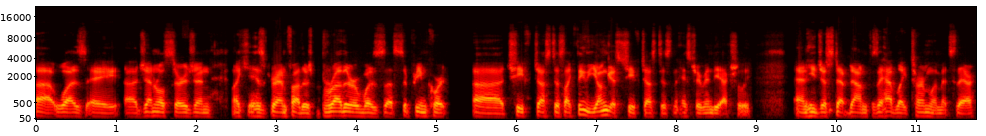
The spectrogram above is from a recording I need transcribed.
uh, was a, a, general surgeon. Like his grandfather's brother was a Supreme Court uh, Chief Justice, like the youngest Chief Justice in the history of India, actually. And he just stepped down because they have like term limits there.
